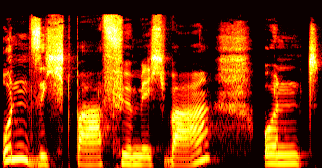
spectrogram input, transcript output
unsichtbar für mich war. Und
